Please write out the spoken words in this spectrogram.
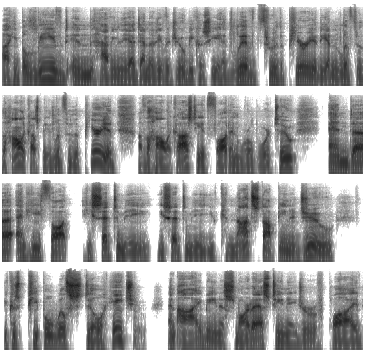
Uh, he believed in having the identity of a Jew because he had lived through the period. He hadn't lived through the Holocaust, but he lived through the period of the Holocaust. He had fought in World War II, and uh, and he thought he said to me, he said to me, you cannot stop being a Jew because people will still hate you. And I, being a smartass teenager, replied,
